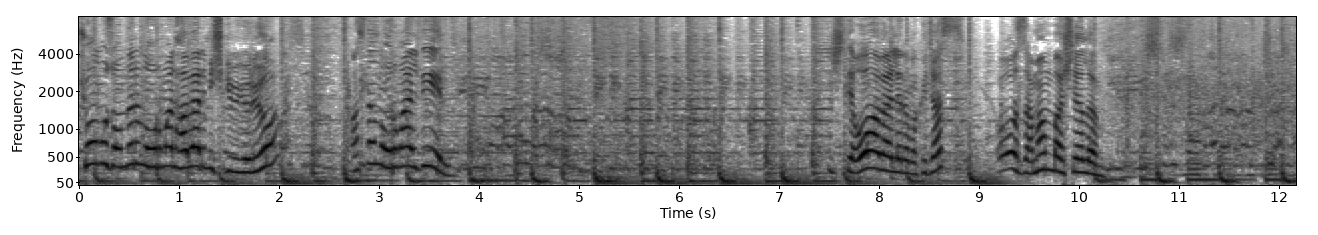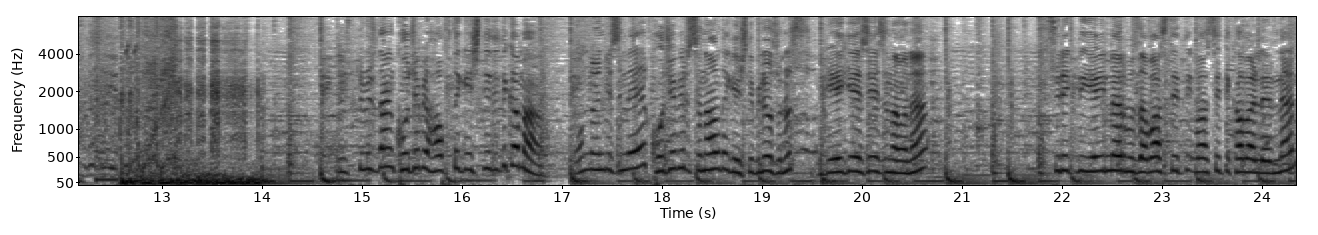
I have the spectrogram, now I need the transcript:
çoğumuz onları normal habermiş gibi görüyor. Aslında normal değil. İşte o haberlere bakacağız. O zaman başlayalım. Üstümüzden koca bir hafta geçti dedik ama onun öncesinde koca bir sınav da geçti biliyorsunuz. YGS sınavını. Sürekli yayınlarımızda bahsettik, bahsettik haberlerinden.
